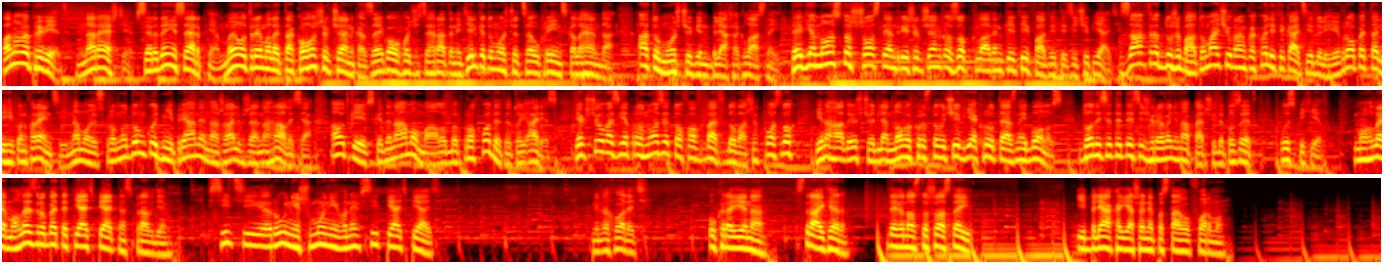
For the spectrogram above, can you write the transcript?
Панове, привіт! Нарешті, в середині серпня, ми отримали такого Шевченка, за якого хочеться грати не тільки тому, що це українська легенда, а тому, що він бляха класний. 96-й Андрій Шевченко з обкладинки FIFA 2005. Завтра дуже багато матчів в рамках кваліфікації до Ліги Європи та Ліги конференцій. На мою скромну думку, дніпряни, на жаль, вже награлися. А от київське Динамо мало би проходити той Аріс. Якщо у вас є прогнози, то Фавбет до ваших послуг. І нагадую, що для нових користувачів є крутезний бонус до 10 тисяч гривень на перший депозит. Успіхів! Могли, могли зробити 5-5 насправді. Всі ці руні, шмуні, вони всі 5-5. Він виходить. Україна. Страйкер. 96-й. І бляха, я ще не поставив форму.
